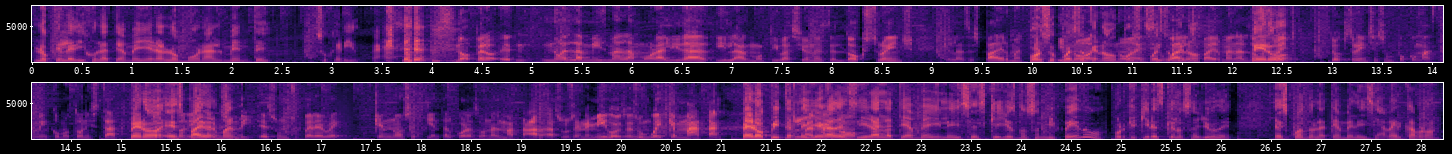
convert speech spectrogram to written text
Lo que le dijo la tía May era lo moralmente sugerido. No, pero eh, no es la misma la moralidad y las motivaciones del Doc Strange que las de Spider-Man. Por supuesto que no, por es supuesto igual que no. Spider-Man al Doc Pero- Strange. Doc Strange es un poco más también como Tony Stark. Pero Spider-Man- es un superhéroe que no se tienta el corazón al matar a sus enemigos. Es un güey que mata. Pero Peter le llega a no. decir a la tía May y le dice, es que ellos no son mi pedo, ¿por qué quieres que los ayude? Es cuando la tía May le dice, a ver cabrón,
